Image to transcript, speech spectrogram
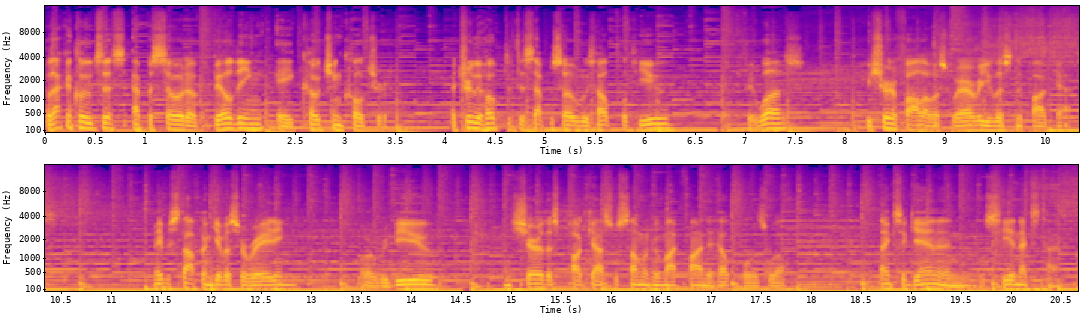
Well, that concludes this episode of Building a Coaching Culture. I truly hope that this episode was helpful to you. If it was, be sure to follow us wherever you listen to podcasts. Maybe stop and give us a rating or a review and share this podcast with someone who might find it helpful as well. Thanks again, and we'll see you next time.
